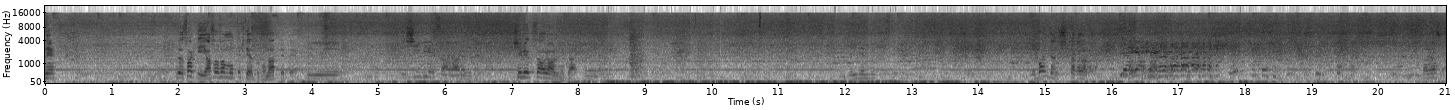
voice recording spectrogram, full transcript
ね。でさっき安尾さん持ってきたやつもなってて。CBXRR みたい。な CBXR みたい。全然無理バンちゃん知ったかだから。いやいやいやいやバレました。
